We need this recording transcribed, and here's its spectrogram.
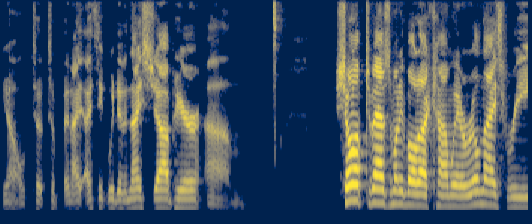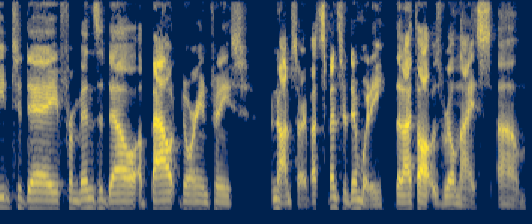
you know, to to, and I, I think we did a nice job here. Um, show up to MavsMoneyball.com. We had a real nice read today from Ben Zadell about Dorian Finney's. No, I'm sorry, about Spencer Dinwiddie that I thought was real nice. Um,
